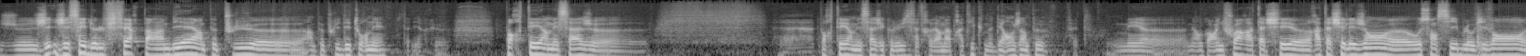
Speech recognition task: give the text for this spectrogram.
J'essaye de le faire par un biais un peu plus, détourné, c'est-à-dire que porter un message, porter un message écologiste à travers ma pratique me dérange un peu, en fait. Mais, euh, mais encore une fois, rattacher, euh, rattacher les gens euh, aux sensibles, aux vivants,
